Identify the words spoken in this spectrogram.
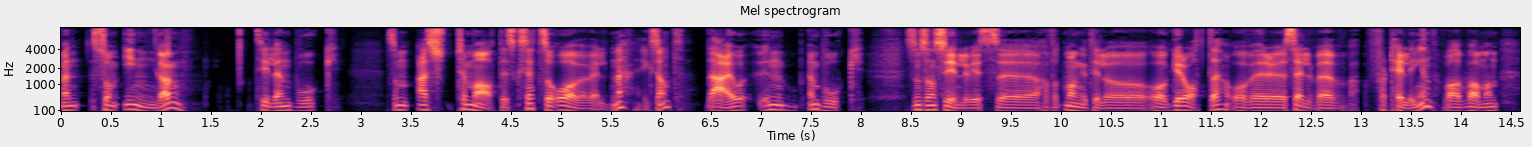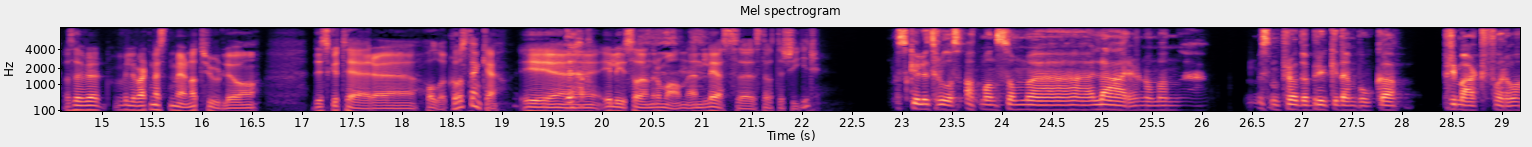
Men som inngang til en bok som er tematisk sett så overveldende, ikke sant? Det er jo en, en bok som sannsynligvis uh, har fått mange til å, å, gråte over selve fortellingen. Hva, hva man, altså det ville vært nesten mer naturlig å diskutere holocaust, tenker jeg, i, ja. i lys av den romanen, enn lesestrategier. Jeg skulle tro at man som uh, lærer, når man liksom prøvde å bruke den boka primært for å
